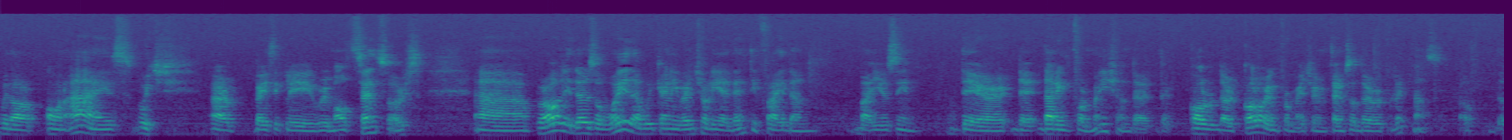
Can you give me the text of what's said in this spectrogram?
with our own eyes, which are basically remote sensors, uh, probably there's a way that we can eventually identify them by using their, the, that information, the, the color, their color information in terms of the reflectance of the,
